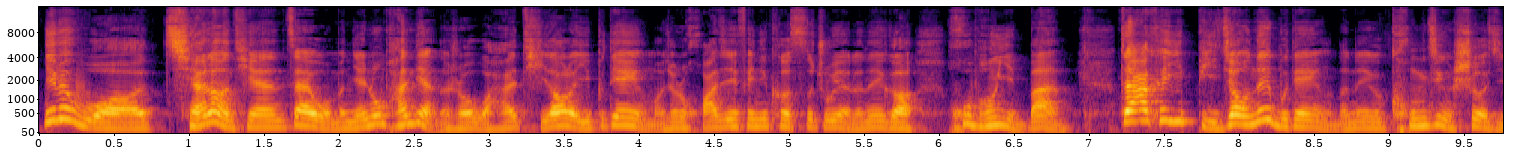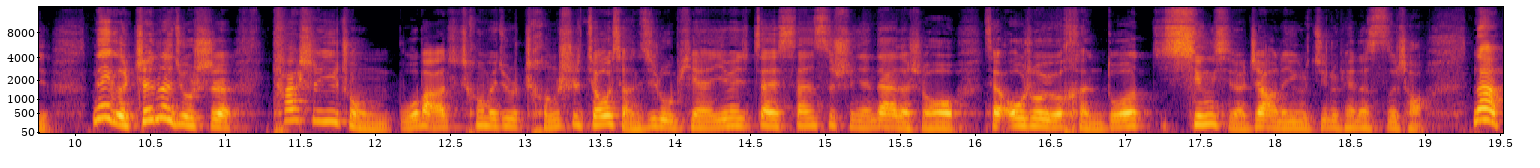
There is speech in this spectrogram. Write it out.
因为我前两天在我们年终盘点的时候，我还提到了一部电影嘛，就是华金菲尼克斯主演的那个《呼朋引伴》，大家可以比较那部电影的那个空镜设计，那个真的就是它是一种我把它称为就是城市交响纪录片，因为在三四十年代的时候，在欧洲有很多兴起了这样的一种纪录片的思潮，那。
